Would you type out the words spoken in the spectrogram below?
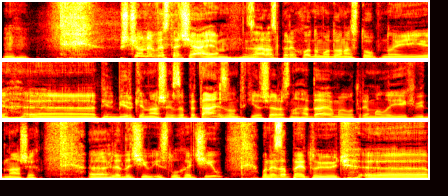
Мгм. Що не вистачає? Зараз переходимо до наступної е, підбірки наших запитань. Знову таки, я ще раз нагадаю, ми отримали їх від наших е, глядачів і слухачів. Вони запитують: е, е,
